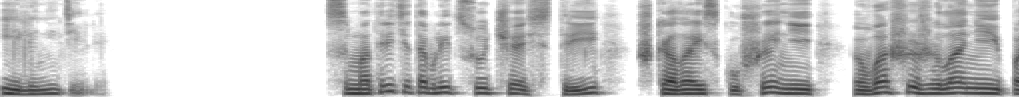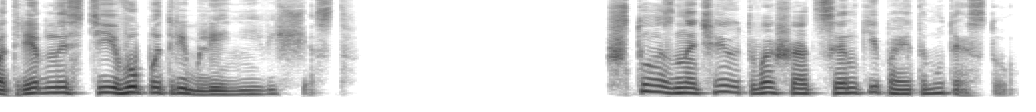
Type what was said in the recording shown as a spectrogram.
или недели. Смотрите таблицу часть 3 «Шкала искушений. Ваши желания и потребности в употреблении веществ». Что означают ваши оценки по этому тесту?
